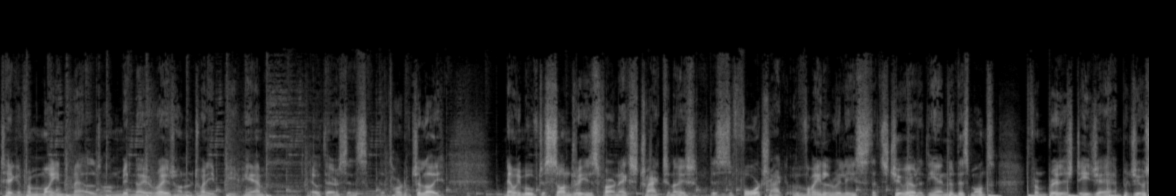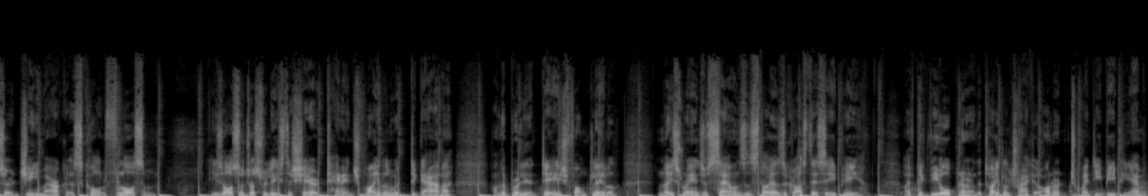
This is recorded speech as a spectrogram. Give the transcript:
taken from Mind Meld on Midnight Riot, 120 BPM. Out there since the 3rd of July. Now we move to Sundries for our next track tonight. This is a four track vinyl release that's due out at the end of this month from British DJ and producer G Marcus called Flawsome. He's also just released a shared 10 inch vinyl with Degama on the brilliant Dage Funk label. Nice range of sounds and styles across this EP. I've picked the opener and the title track at 120 BPM.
